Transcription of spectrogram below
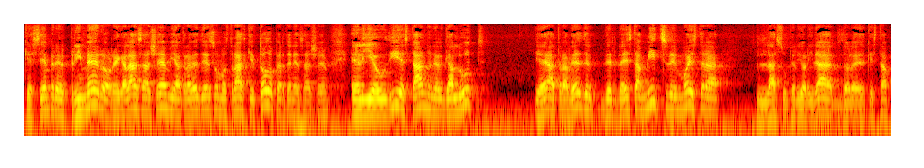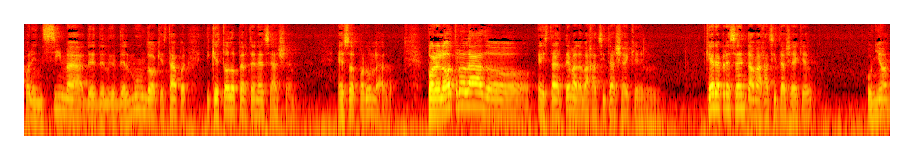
que siempre el primero regalás a Hashem y a través de eso mostrás que todo pertenece a Hashem. El Yehudi estando en el Galut, a través de, esta mitzvah muestra la superioridad que está por encima del mundo que está y que todo pertenece a Hashem. Eso es por un lado. Por el otro lado está el tema de Mahatzita Shekel. ¿Qué representa Mahasita Shekel? Unión.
